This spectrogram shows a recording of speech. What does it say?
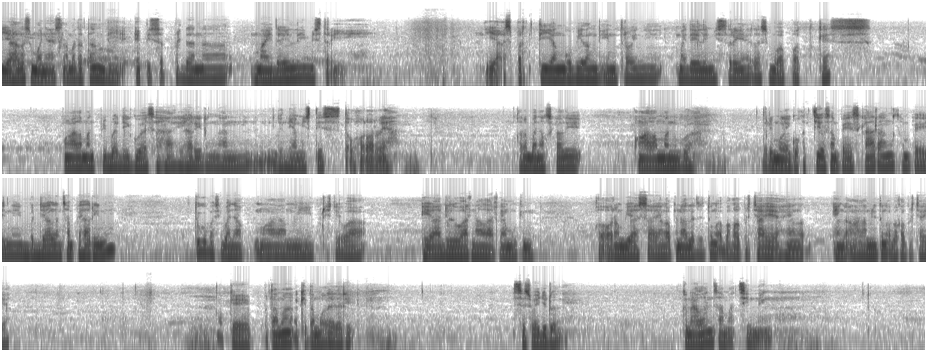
Ya halo semuanya, selamat datang di episode perdana My Daily Mystery. Ya seperti yang gue bilang di intro ini My Daily Mystery ini adalah sebuah podcast Pengalaman pribadi gue sehari-hari dengan dunia mistis atau horor ya. Karena banyak sekali pengalaman gue Dari mulai gue kecil sampai sekarang Sampai ini berjalan sampai hari ini Itu gue masih banyak mengalami peristiwa ya di luar nalar yang mungkin kalau orang biasa yang nggak pernah lihat itu nggak bakal percaya yang nggak yang nggak ngalamin itu nggak bakal percaya. Oke pertama kita mulai dari sesuai judulnya. Kenalan sama Sineng.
